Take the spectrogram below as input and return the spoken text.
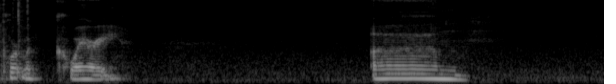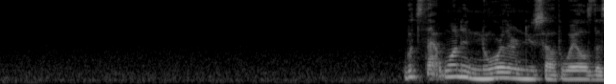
Port Macquarie. Um. What's that one in northern New South Wales that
